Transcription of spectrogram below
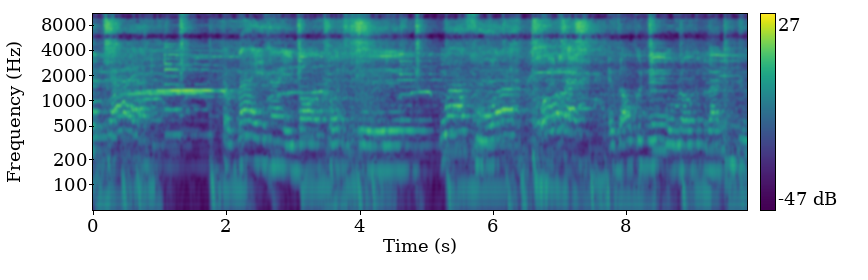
อนแค่แต่ไม่ให้บอกคนอื่น ว่าผัวว่าแฟนไอเราก็นึกว่าเรากำลังดู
